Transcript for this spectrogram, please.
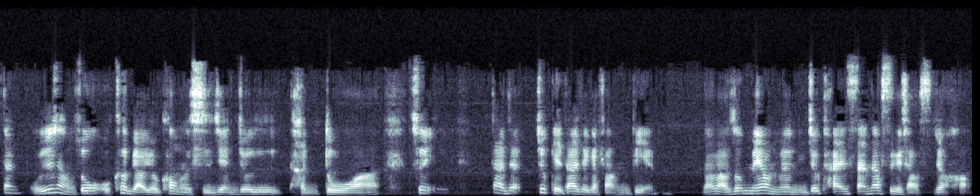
但我就想说，我课表有空的时间就是很多啊，所以大家就给大家一个方便。然后老师说没有没有，你就开三到四个小时就好，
